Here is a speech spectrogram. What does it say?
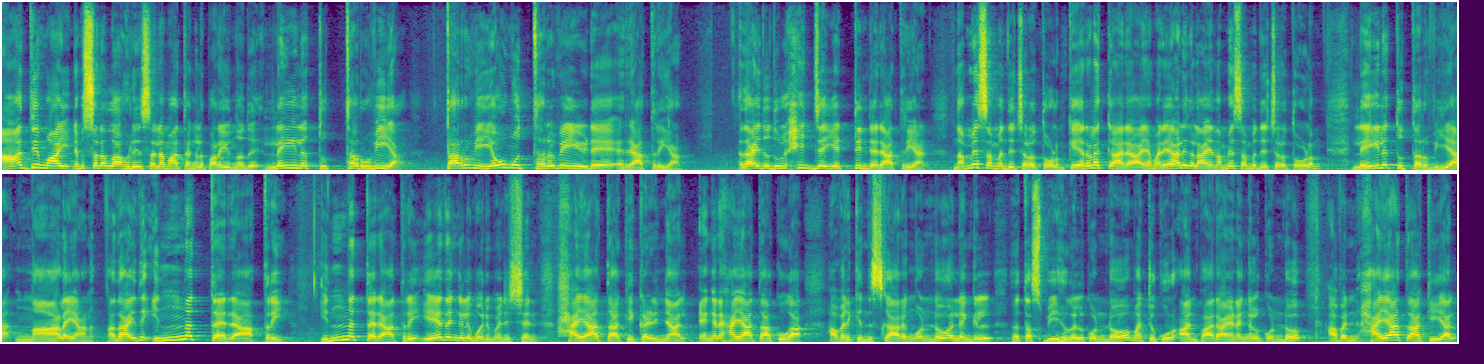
ആദ്യമായി നബി സല്ലല്ലാഹു അലൈഹി വസല്ലമ തങ്ങൾ പറയുന്നത് ലൈലത്തു തർവിയ തർവി യൗമു തർവിയുടെ രാത്രിയാണ്. അതായത് ദുൽഹിജ എട്ടിന്റെ രാത്രിയാണ്. നമ്മെ സംബന്ധിച്ചിടത്തോളം കേരളക്കാരായ മലയാളികളായ നമ്മെ സംബന്ധിച്ചിടത്തോളം ലൈലത്തു തർവിയ നാളെയാണ്. അതായത് ഇന്നത്തെ രാത്രി ഇന്നത്തെ രാത്രി ഏതെങ്കിലും ഒരു മനുഷ്യൻ ഹയാത്താക്കി കഴിഞ്ഞാൽ എങ്ങനെ ഹയാത്താക്കുക? അവനക്ക് നിസ്കാരം കൊണ്ടോ അല്ലെങ്കിൽ തസ്ബീഹുകൾ കൊണ്ടോ മറ്റു ഖുർആൻ പാരായണങ്ങൾ കൊണ്ടോ അവൻ ഹയാത്താക്കിയാൽ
